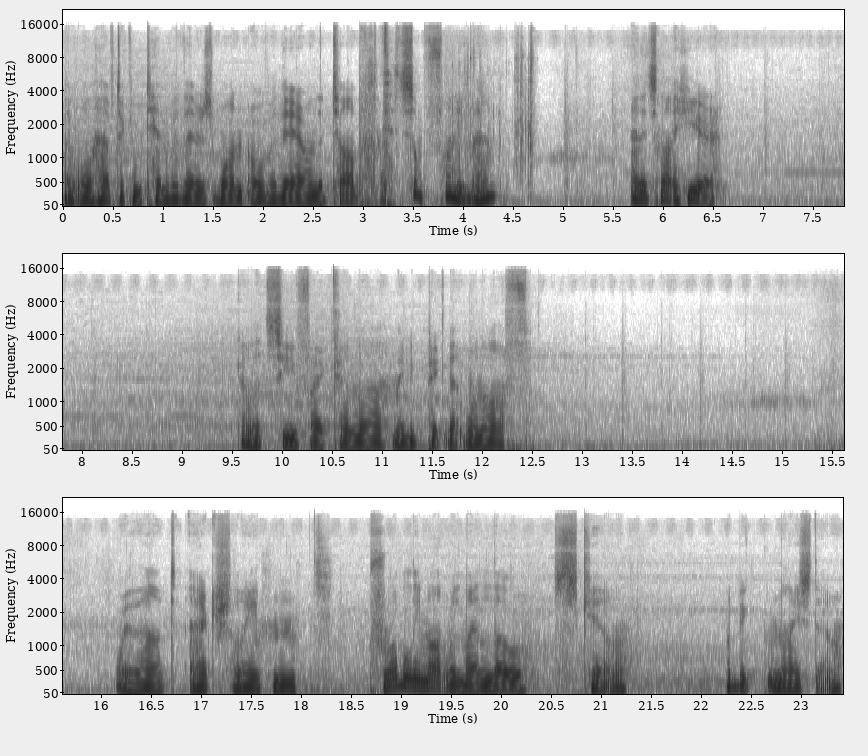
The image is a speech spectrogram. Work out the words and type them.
That we'll have to contend with. There's one over there on the top. That's so funny, man. And it's not here. Okay, let's see if I can uh, maybe pick that one off. Without actually... Hmm. Probably not with my low skill. Would be nice though.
